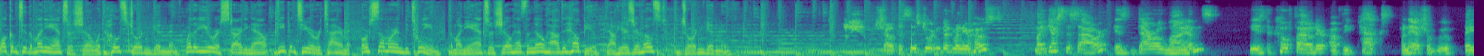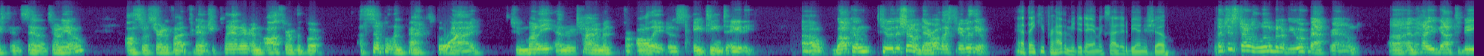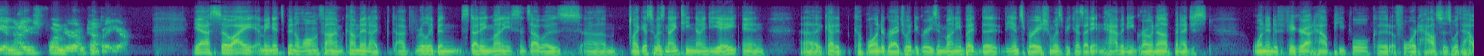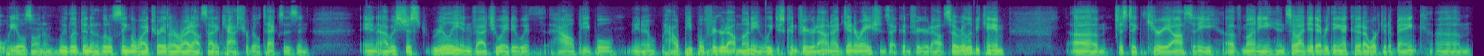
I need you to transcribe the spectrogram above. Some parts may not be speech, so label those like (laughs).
Welcome to the Money Answer Show with host Jordan Goodman. Whether you are starting out, deep into your retirement, or somewhere in between, the Money Answer Show has the know how to help you. Now, here's your host, Jordan Goodman. Show. This is Jordan Goodman, your host. My guest this hour is Darryl Lyons. He is the co founder of the PAX Financial Group based in San Antonio, also a certified financial planner and author of the book, A Simple and Practical Guide to Money and Retirement for All Ages, 18 to 80. Uh, welcome to the show, Darryl. Nice to be with you. Yeah, thank you for having me today. I'm excited to be on your show. Let's just start with a little bit of your background uh, and how you got to be and how you formed your own company here. Yeah, so I, I mean, it's been a long time coming. I, I've really been studying money since I was, um, I guess it was 1998, and uh, got a couple undergraduate degrees in money. But the the inspiration was because I didn't have any growing up, and I just wanted to figure out how people could afford houses without wheels on them. We lived in a little single wide trailer right outside of Castroville, Texas, and and I was just really infatuated with how people, you know, how people figured out money. We just couldn't figure it out. And I had generations that couldn't figure it out. So it really became um, just a curiosity of money. And so I did everything I could. I worked at a bank um,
